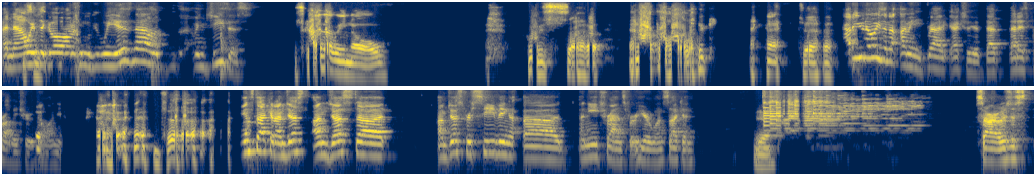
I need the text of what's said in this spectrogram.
And now we have to go on who, who he is now. I mean, Jesus. this guy that we know, who's uh, an alcoholic. And, uh, How do you know he's an? I mean, Brad. Actually, that that is probably true. Go on. Yeah. Uh, One second. I'm just. I'm just. uh I'm just receiving uh an e transfer here. One second. yeah. Sorry, I was just.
